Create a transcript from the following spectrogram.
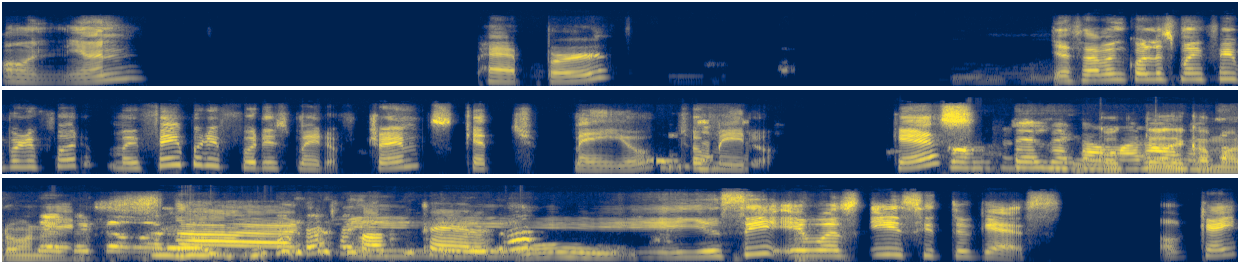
onion, pepper. ¿Ya saben cuál es my favorite food? My favorite food is made of shrimps, ketchup, mayo, tomato. ¿Qué es? Cóctel de Cóctel de camarones. camarones. Exactly. Ah, you see, it was easy to guess. Okay.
